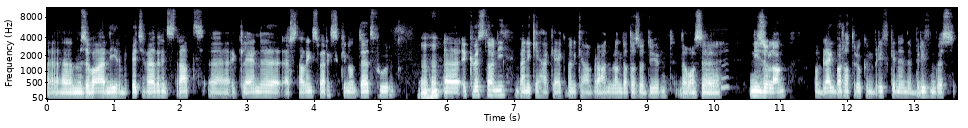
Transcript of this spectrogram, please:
Um, ze waren hier een beetje verder in de straat uh, een kleine herstellingswerk aan het uitvoeren. Uh -huh. uh, ik wist dat niet. Ben ik gaan kijken, ben ik gaan vragen hoe lang dat, dat zou duren. Dat was uh, niet zo lang. Maar blijkbaar zat er ook een briefje in de brievenbus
